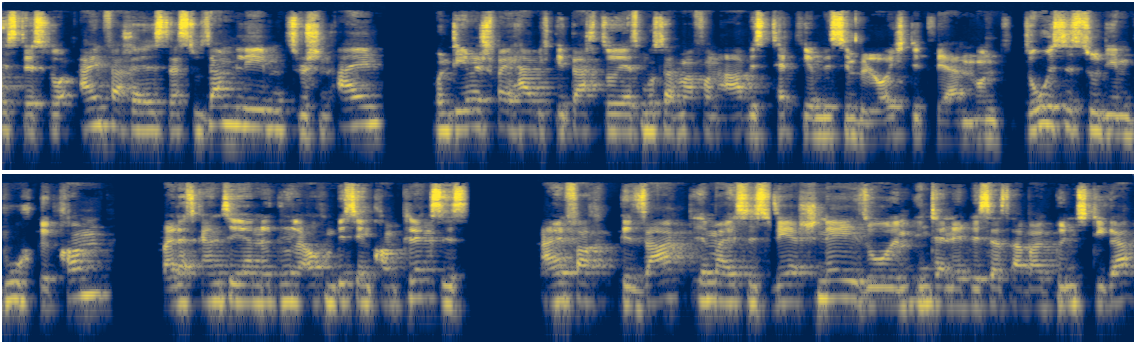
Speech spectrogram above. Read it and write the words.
ist, desto einfacher ist das Zusammenleben zwischen allen. Und dementsprechend habe ich gedacht, so jetzt muss das mal von A bis Z hier ein bisschen beleuchtet werden. Und so ist es zu dem Buch gekommen, weil das Ganze ja natürlich auch ein bisschen komplex ist. Einfach gesagt, immer ist es sehr schnell, so im Internet ist das aber günstiger.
